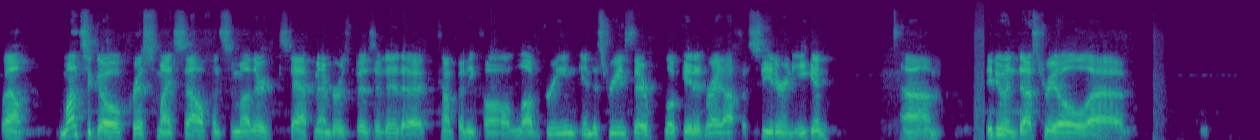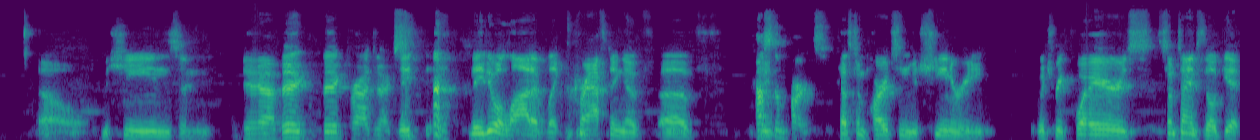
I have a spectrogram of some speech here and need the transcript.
well, months ago, Chris, myself, and some other staff members visited a company called Lovegreen Industries. They're located right off of Cedar and Eagan. Um, they do industrial uh, oh, machines and yeah, big big projects. They they do a lot of like crafting of of custom parts, custom parts and machinery, which requires sometimes they'll get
